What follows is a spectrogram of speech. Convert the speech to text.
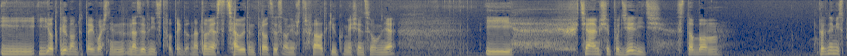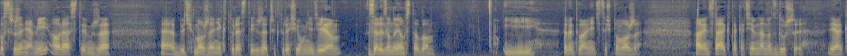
i, i odkrywam tutaj właśnie nazewnictwo tego. Natomiast cały ten proces, on już trwa od kilku miesięcy u mnie i chciałem się podzielić z Tobą pewnymi spostrzeżeniami oraz tym, że e, być może niektóre z tych rzeczy, które się u mnie dzieją, zarezonują z Tobą i ewentualnie Ci coś pomoże. A więc tak, taka ciemna noc duszy, jak,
